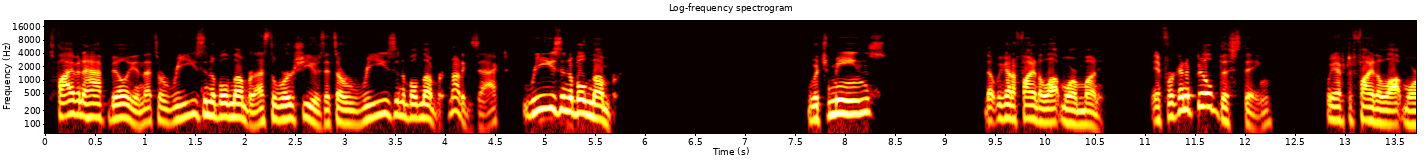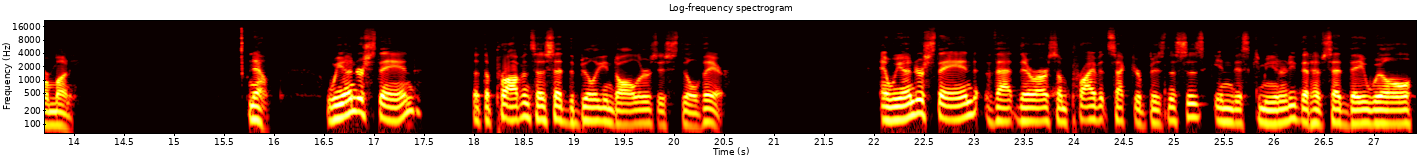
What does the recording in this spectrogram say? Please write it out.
It's five and a half billion. That's a reasonable number. That's the word she used. It's a reasonable number. Not exact, reasonable number which means that we got to find a lot more money. If we're going to build this thing, we have to find a lot more money. Now, we understand that the province has said the billion dollars is still there. And we understand that there are some private sector businesses in this community that have said they will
